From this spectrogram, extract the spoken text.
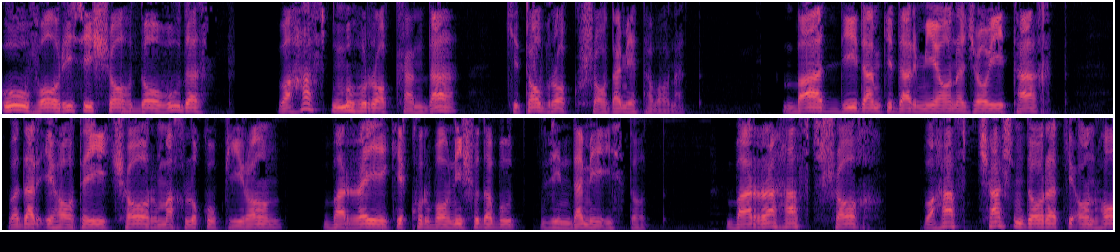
ӯ вориси шоҳ довуд аст ва ҳафт муҳрро канда китобро кушода метавонад баъд дидам ки дар миёна ҷои тахт ва дар иҳотаи чор махлуқу пирон баррае ки қурбонӣ шуда буд зинда меистод барра ҳафт шох ва ҳафт чашм дорад ки онҳо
